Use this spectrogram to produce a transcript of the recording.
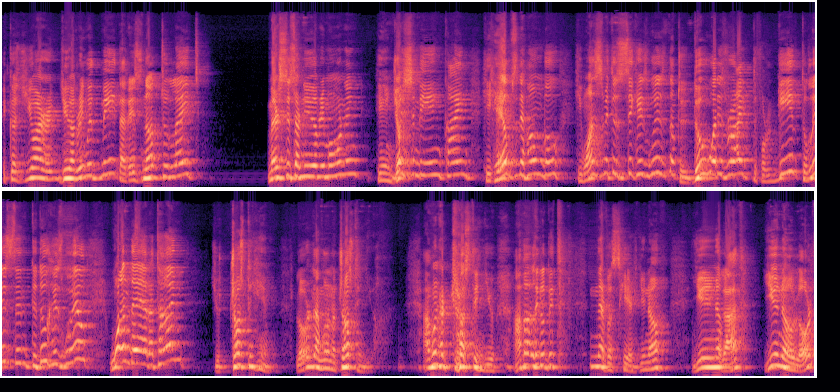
because you are. You agree with me that it's not too late? Mercies are new every morning. He enjoys being kind. He helps the humble. He wants me to seek His wisdom, to do what is right, to forgive, to listen, to do His will. One day at a time, you trust in Him. Lord, I'm going to trust in you. I'm going to trust in you. I'm a little bit nervous here, you know. You know God. You know, Lord.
